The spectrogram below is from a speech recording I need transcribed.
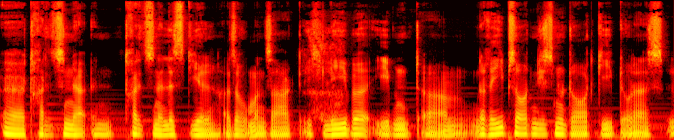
äh, traditionelle, traditionelle Stil, also wo man sagt, ich lebe eben ähm, Rebsorten, die es nur dort gibt oder es, äh,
